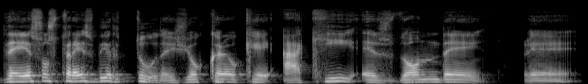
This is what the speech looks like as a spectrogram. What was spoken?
de esos tres virtudes, yo creo que aquí es donde eh,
